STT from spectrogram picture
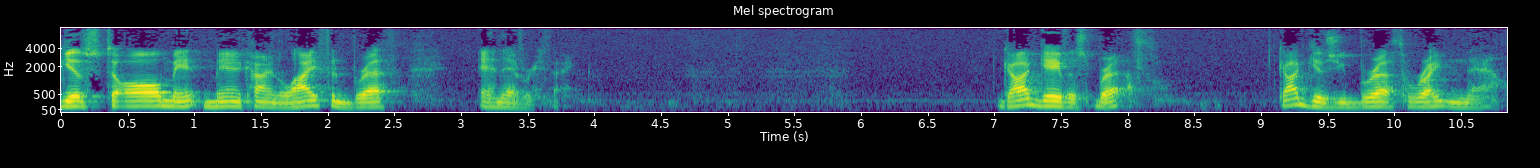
gives to all man- mankind life and breath and everything. God gave us breath. God gives you breath right now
